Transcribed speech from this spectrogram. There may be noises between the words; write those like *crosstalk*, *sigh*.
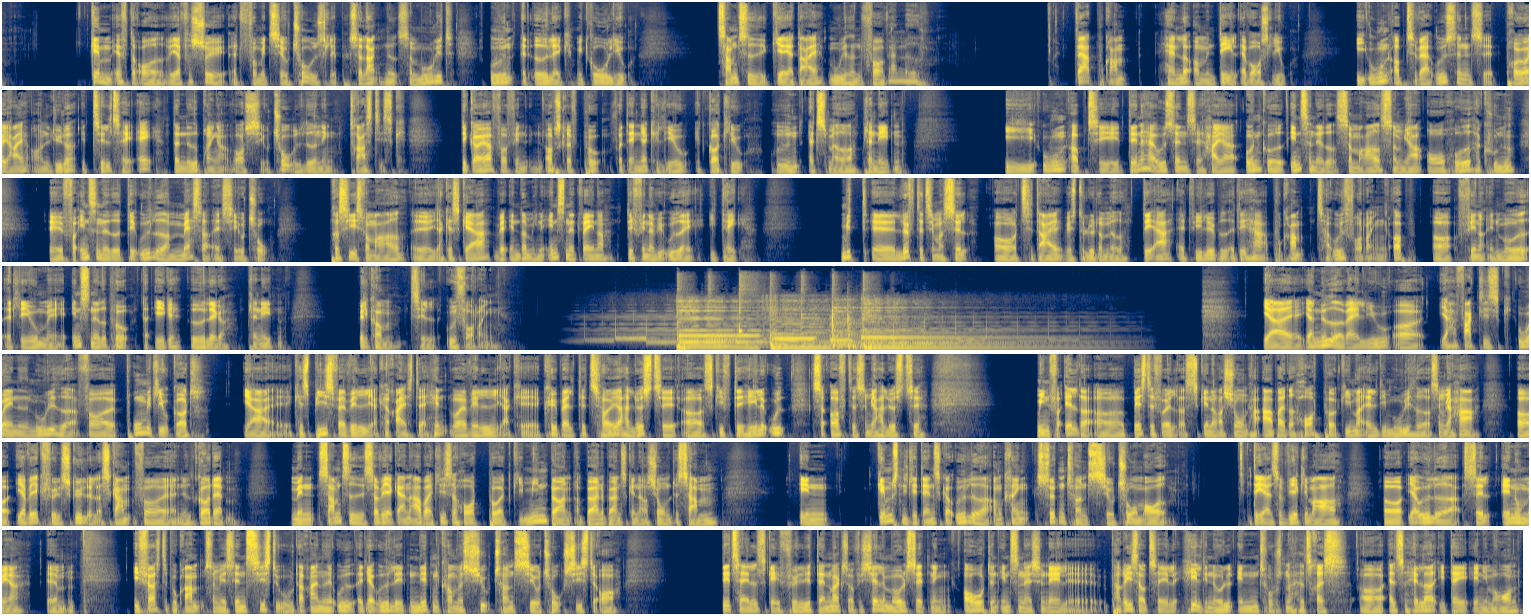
Gennem efteråret vil jeg forsøge at få mit CO2-udslip så langt ned som muligt, uden at ødelægge mit gode liv. Samtidig giver jeg dig muligheden for at være med. Hvert program handler om en del af vores liv. I ugen op til hver udsendelse prøver jeg og en lytter et tiltag af, der nedbringer vores CO2-udledning drastisk. Det gør jeg for at finde en opskrift på, hvordan jeg kan leve et godt liv uden at smadre planeten. I ugen op til denne her udsendelse har jeg undgået internettet så meget, som jeg overhovedet har kunnet. Øh, for internettet, det udleder masser af CO2. Præcis hvor meget øh, jeg kan skære ved at ændre mine internetvaner, det finder vi ud af i dag. Mit øh, løfte til mig selv og til dig, hvis du lytter med, det er, at vi i løbet af det her program tager udfordringen op og finder en måde at leve med internettet på, der ikke ødelægger planeten. Velkommen til udfordringen. Jeg, jeg nyder at være i live, og jeg har faktisk uanede muligheder for at bruge mit liv godt. Jeg øh, kan spise, hvad jeg vil, jeg kan rejse derhen, hvor jeg vil, jeg kan købe alt det tøj, jeg har lyst til, og skifte det hele ud så ofte, som jeg har lyst til. Mine forældre og bedsteforældres generation har arbejdet hårdt på at give mig alle de muligheder, som jeg har, og jeg vil ikke føle skyld eller skam for at nyde godt af dem. Men samtidig så vil jeg gerne arbejde lige så hårdt på at give mine børn og børnebørns generation det samme. En gennemsnitlig dansker udleder omkring 17 tons CO2 om året. Det er altså virkelig meget, og jeg udleder selv endnu mere. Øhm, I første program, som jeg sendte sidste uge, der regnede jeg ud, at jeg udledte 19,7 tons CO2 sidste år. Det tal skal følge Danmarks officielle målsætning og den internationale øh, Paris-aftale helt i nul inden 2050, og altså hellere i dag end i morgen.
